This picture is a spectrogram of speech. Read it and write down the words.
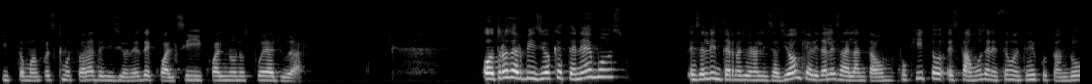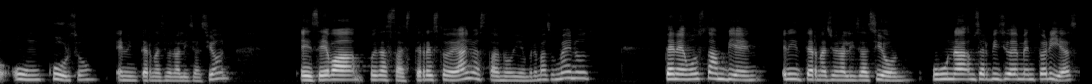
y toman pues como todas las decisiones de cuál sí y cuál no nos puede ayudar. Otro servicio que tenemos es el de internacionalización, que ahorita les adelantaba un poquito. Estamos en este momento ejecutando un curso en internacionalización. Ese va pues hasta este resto de año, hasta noviembre más o menos. Tenemos también en internacionalización un servicio de mentorías,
